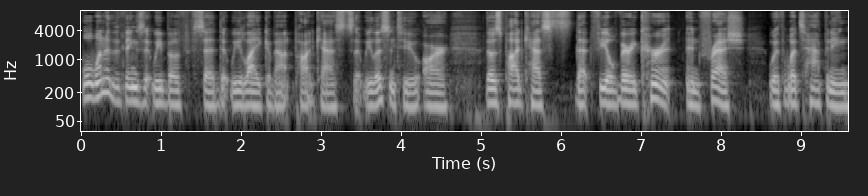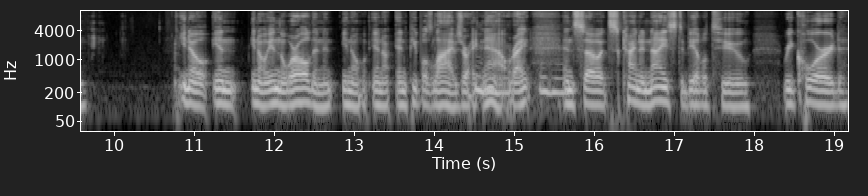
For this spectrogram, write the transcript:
well, one of the things that we both said that we like about podcasts that we listen to are those podcasts that feel very current and fresh with what's happening you know in you know in the world and you know in in people's lives right now right? And so it's kind of nice to be able to record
